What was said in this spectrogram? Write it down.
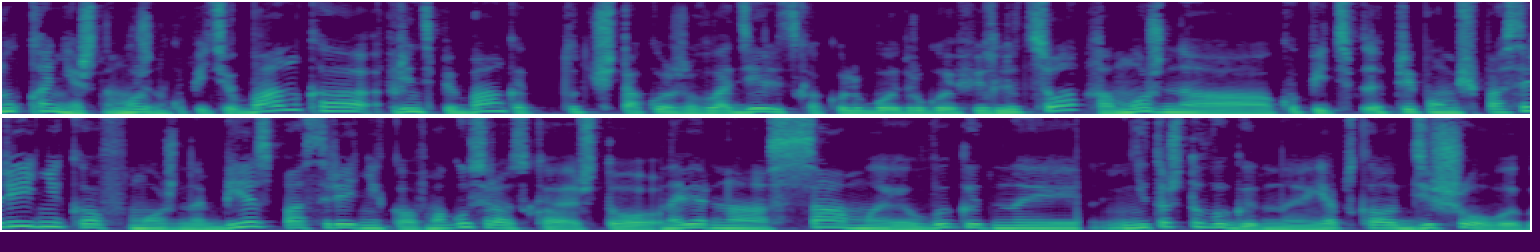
Ну, конечно, можно купить у банка. В принципе, банк это точно такой же владелец, как и любое другое физлицо. А можно купить при помощи посредников, можно без посредников. Могу сразу сказать, что, наверное, самые выгодные, не то что выгодные, я бы сказала, дешевые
